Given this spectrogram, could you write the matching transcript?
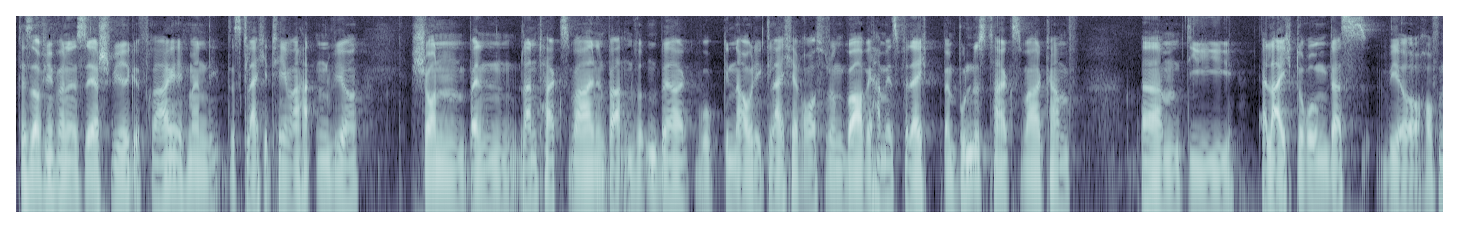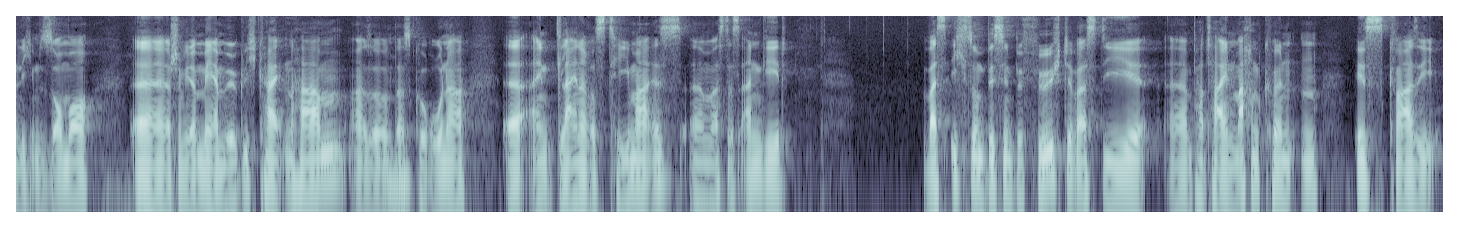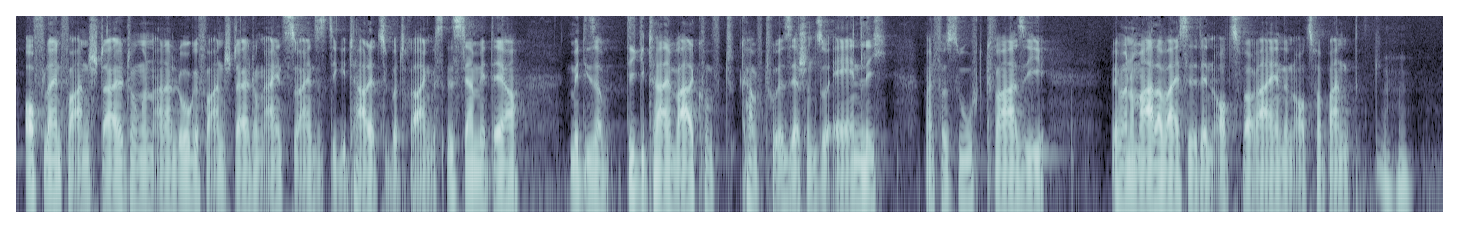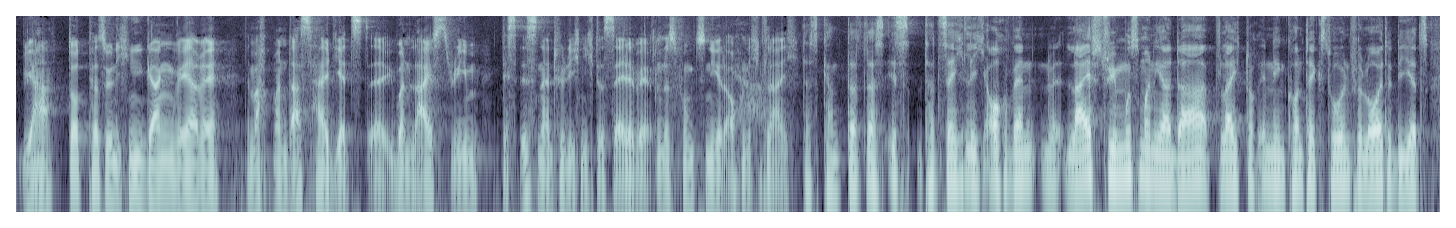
Das ist auf jeden Fall eine sehr schwierige Frage. Ich meine, das gleiche Thema hatten wir schon bei den Landtagswahlen in Baden-Württemberg, wo genau die gleiche Herausforderung war. Wir haben jetzt vielleicht beim Bundestagswahlkampf ähm, die Erleichterung, dass wir hoffentlich im Sommer äh, schon wieder mehr Möglichkeiten haben. Also, mhm. dass Corona äh, ein kleineres Thema ist, äh, was das angeht. Was ich so ein bisschen befürchte, was die äh, Parteien machen könnten, ist quasi Offline-Veranstaltungen, analoge Veranstaltungen eins zu eins ins Digitale zu übertragen. Das ist ja mit der, mit dieser digitalen Wahlkampftour ist ja schon so ähnlich. Man versucht quasi, wenn man normalerweise den Ortsverein, den Ortsverband, mhm. ja, dort persönlich hingegangen wäre, dann macht man das halt jetzt äh, über einen Livestream. Das ist natürlich nicht dasselbe und das funktioniert auch ja, nicht gleich. Das, kann, das, das ist tatsächlich, auch wenn Livestream muss man ja da vielleicht noch in den Kontext holen für Leute, die jetzt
